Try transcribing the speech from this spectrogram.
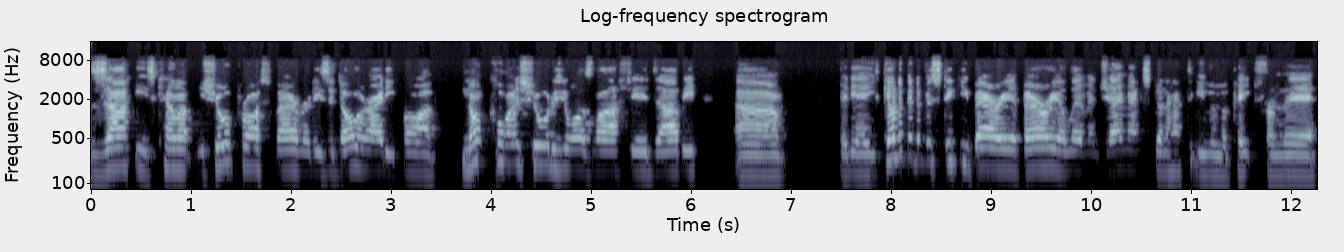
Zaaki's come up, your short price favourite. He's $1.85. Not quite as short as he was last year, Darby. Um, but yeah, he's got a bit of a sticky barrier, barrier 11. J Mac's going to have to give him a peek from there.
